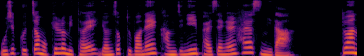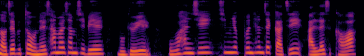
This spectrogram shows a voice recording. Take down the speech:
59.5km의 연속 두 번의 강진이 발생을 하였습니다. 또한 어제부터 오늘 3월 30일 목요일 오후 1시 16분 현재까지 알래스카와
